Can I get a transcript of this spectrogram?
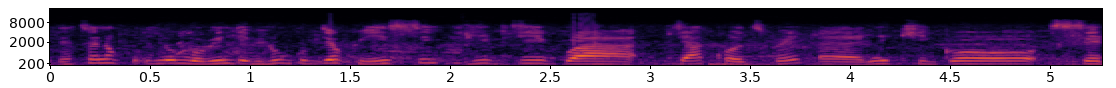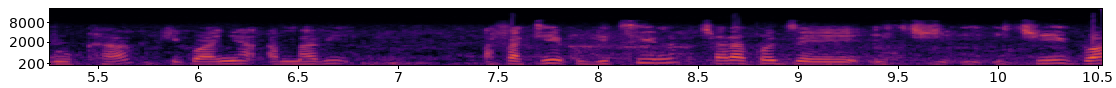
ndetse no mu bindi bihugu byo ku isi nk'ibyigwa byakozwe eh, n'ikigo seruka kirwanya amabi afatiye ku gitsina cyarakoze ikigwa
